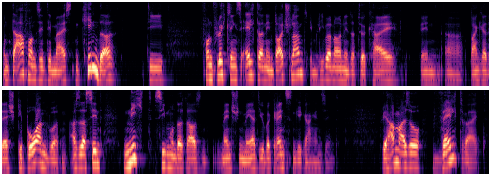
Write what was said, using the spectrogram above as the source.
Und davon sind die meisten Kinder, die von Flüchtlingseltern in Deutschland, im Libanon, in der Türkei, in äh, Bangladesch geboren wurden. Also das sind nicht 700.000 Menschen mehr, die über Grenzen gegangen sind. Wir haben also weltweit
